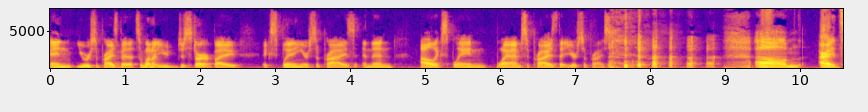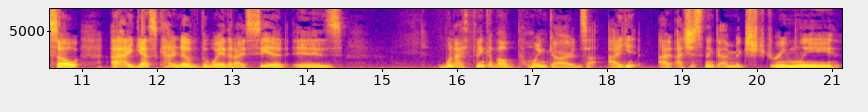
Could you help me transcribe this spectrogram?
And you were surprised by that. So why don't you just start by explaining your surprise and then i'll explain why i'm surprised that you're surprised. Um, all right, so I guess kind of the way that I see it is when I think about point guards, I I, I just think I'm extremely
